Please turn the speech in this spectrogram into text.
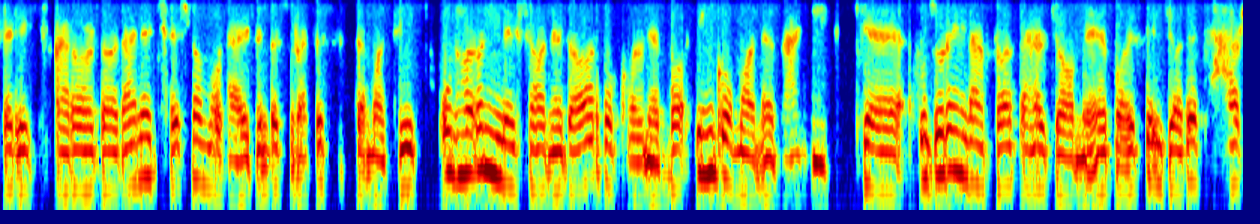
شلیک قرار دادن چشم معترضین به صورت سیستماتیک اونها رو نشانه دار بکنه با این گمان زنی که حضور این افراد در جامعه باعث ایجاد ترس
